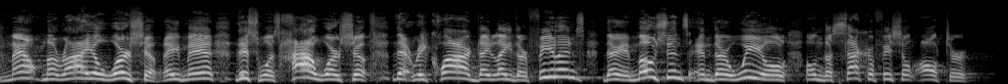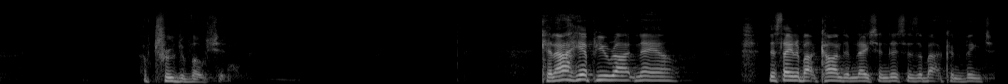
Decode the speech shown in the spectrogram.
Mount Moriah worship. Amen. This was high worship that required they lay their feelings, their emotions, and their will on the sacrificial altar of true devotion. Can I help you right now? This ain't about condemnation, this is about conviction.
